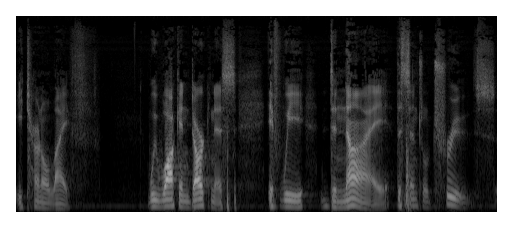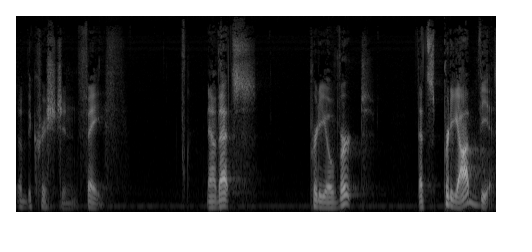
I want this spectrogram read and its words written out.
eternal life. We walk in darkness if we deny the central truths of the Christian faith. Now, that's pretty overt, that's pretty obvious.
